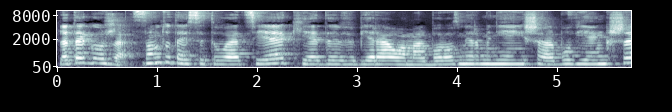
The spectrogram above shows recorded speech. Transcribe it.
Dlatego, że są tutaj sytuacje, kiedy wybierałam albo rozmiar mniejszy, albo większy,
